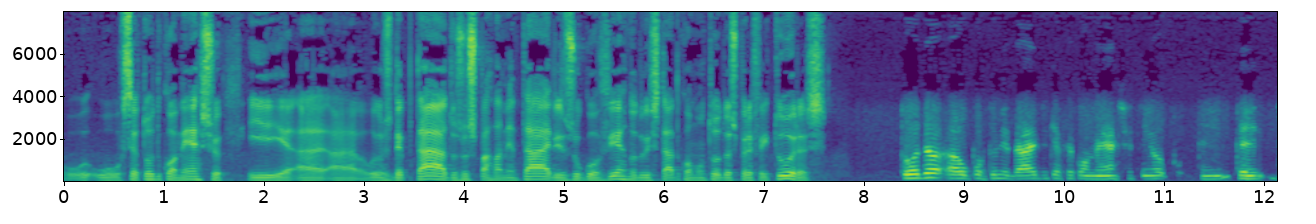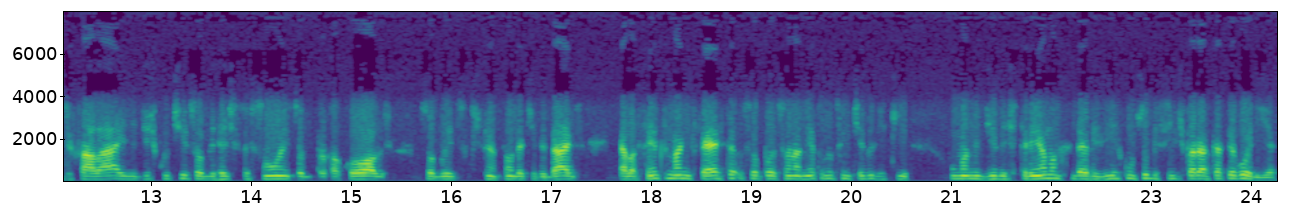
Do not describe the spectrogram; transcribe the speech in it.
o, o, setor do comércio e a, a, os deputados, os parlamentares, o governo do estado como um todo, as prefeituras? Toda a oportunidade que a FEComércio tem, tem, tem de falar e discutir sobre restrições, sobre protocolos, sobre suspensão de atividades, ela sempre manifesta o seu posicionamento no sentido de que uma medida extrema deve vir com subsídios para a categoria.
